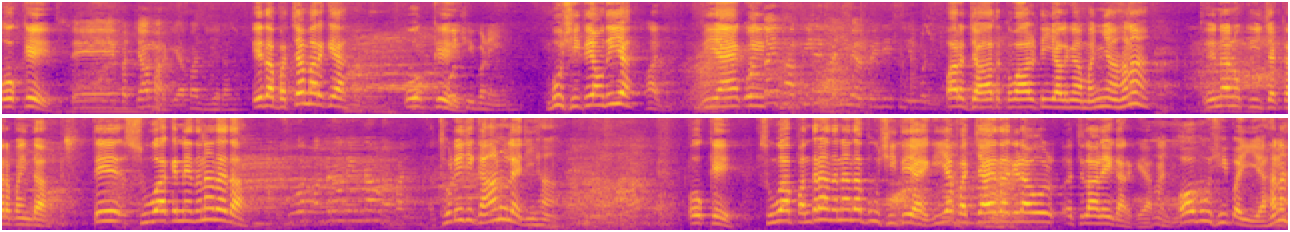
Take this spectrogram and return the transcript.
ਓਕੇ। ਤੇ ਬੱਚਾ ਮਰ ਗਿਆ ਭਾਜੀ ਇਹਦਾ। ਇਹਦਾ ਬੱਚਾ ਮਰ ਗਿਆ? ਓਕੇ। ਬਣੀ। ਬੂਸ਼ੀ ਤੇ ਆਉਂਦੀ ਆ? ਹਾਂਜੀ। ਵੀ ਐ ਕੋਈ ਉਦਾਂ ਹੀ ਥਾਪੀ ਦੇ ਭਾਜੀ ਮਿਲ ਪੈਂਦੀ ਸੀ ਬੜੀ। ਪਰ ਜਾਤ ਕੁਆਲਿਟੀ ਵਾਲੀਆਂ ਮਈਆਂ ਹਨਾ? ਇਹਨਾਂ ਨੂੰ ਕੀ ਚੱਕਰ ਪੈਂਦਾ? ਤੇ ਸੂਆ ਕਿੰਨੇ ਦਿਨਾਂ ਦਾ ਇਹਦਾ? ਸੂਆ 15 ਦਿਨ ਦਾ ਹੋਣਾ ਭਾਜੀ। ਥੋੜੀ ਜੀ ਗਾਂ ਨੂੰ ਲੈ ਜੀ ਹਾਂ। ਓਕੇ। ਸੂਆ 15 ਦਿਨਾਂ ਦਾ ਪੂਛੀ ਤੇ ਆਏਗੀ ਆ ਬੱਚਾ ਇਹਦਾ ਜਿਹੜਾ ਉਹ ਚਲਾਣੇ ਕਰ ਗਿਆ। ਉਹ ਪੂਛੀ ਪਈ ਆ ਹਨਾ?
